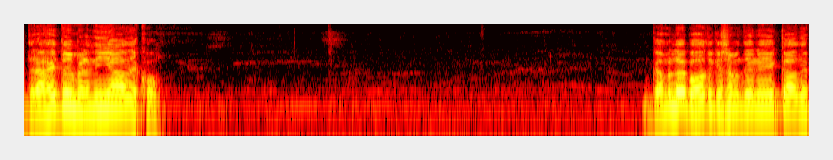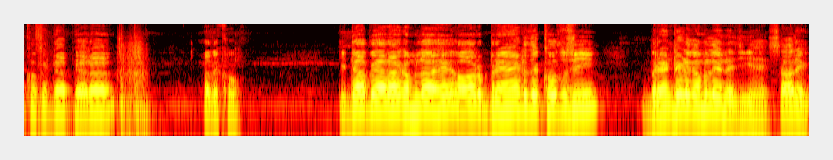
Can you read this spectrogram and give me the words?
ਦਰਾਹੇ ਤੋਂ ਹੀ ਮਿਲਣੀ ਆ, ਆਹ ਦੇਖੋ। ਗਮਲੇ ਬਹੁਤ ਕਿਸਮ ਦੇ ਨੇ, ਇੱਕ ਆ ਦੇਖੋ ਕਿੱਡਾ ਪਿਆਰਾ ਆ ਦੇਖੋ। ਕਿੱਡਾ ਪਿਆਰਾ ਗਮਲਾ ਹੈ ਔਰ ਬ੍ਰਾਂਡ ਦੇਖੋ ਤੁਸੀਂ ਬ੍ਰਾਂਡਡ ਗਮਲੇ ਨੇ ਜੀ ਇਹ ਸਾਰੇ।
